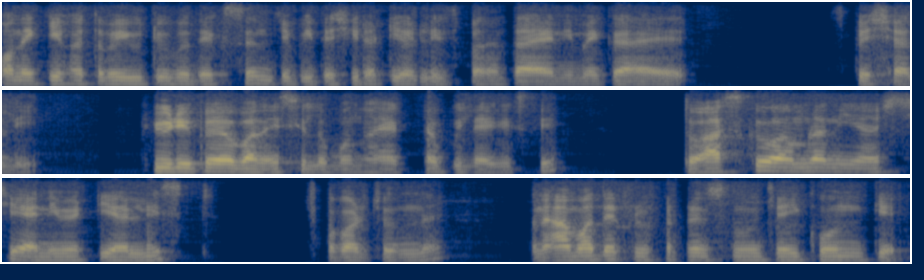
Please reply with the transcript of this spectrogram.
অনেকেই হয়তো ইউটিউবে দেখছেন যে বিদেশিরা টিয়ার লিস্ট বানায় তাই অ্যানিমে গায়ে স্পেশালি পিউরিফাইও বানাইছিল মনে হয় একটা ভুলে গেছি। তো আজকেও আমরা নিয়ে আসছি অ্যানিমে টিয়ার লিস্ট সবার জন্য। মানে আমাদের প্রিফারেন্স অনুযায়ী কোন কে-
